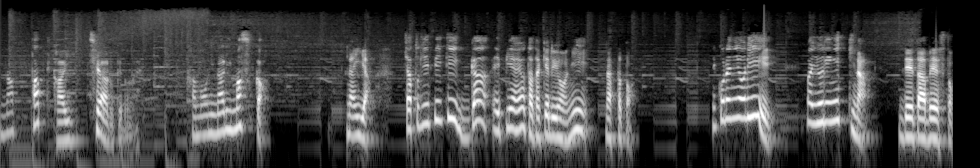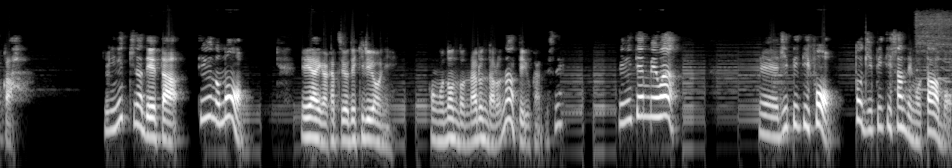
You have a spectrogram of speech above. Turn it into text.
なったって書いてあるけどね。可能になりますか？ないや。チャット GPT が API を叩けるようになったと。でこれにより、まあ、よりニッチなデータベースとか、よりニッチなデータっていうのも AI が活用できるように今後どんどんなるんだろうなっていう感じですね。で2点目は、えー、GPT-4 と GPT3.5 ターボ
